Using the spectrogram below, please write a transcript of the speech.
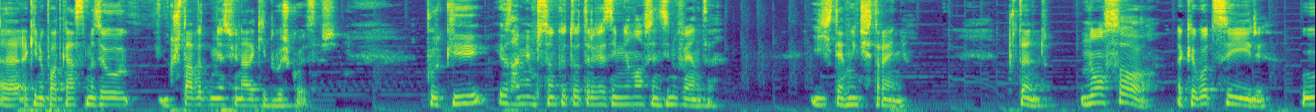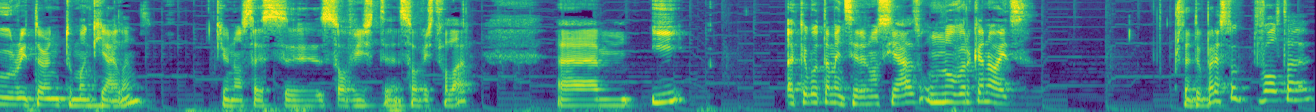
uh, aqui no podcast, mas eu gostava de mencionar aqui duas coisas. Porque eu dá-me a impressão que eu estou outra vez em 1990. E isto é muito estranho. Portanto, não só acabou de sair o Return to Monkey Island, que eu não sei se só viste, só viste falar. Um, e acabou também de ser anunciado um novo Arcanoid. Portanto, eu parece que estou de volta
